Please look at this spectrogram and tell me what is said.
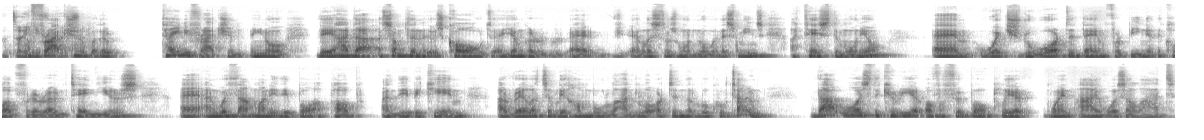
A tiny a fraction, fraction. of what they're tiny fraction. You know, they had a something that was called uh, younger uh, uh, listeners won't know what this means a testimonial, um, which rewarded them for being at the club for around ten years, uh, and with that money they bought a pub and they became a relatively humble landlord in their local town. That was the career of a football player when I was a lad.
